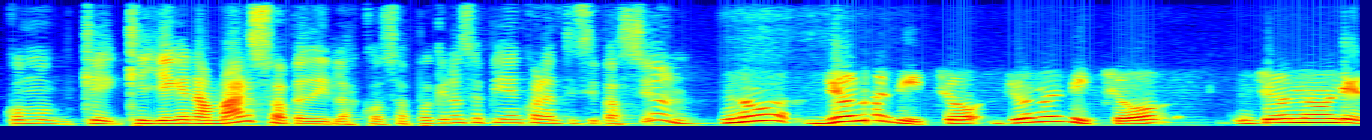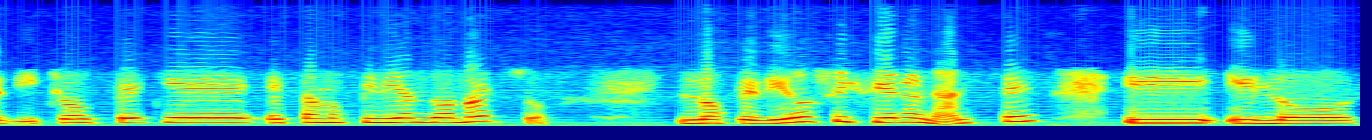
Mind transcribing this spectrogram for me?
como que, lleguen a marzo a pedir las cosas? ¿Por qué no se piden con anticipación? No, yo no he dicho, yo no he dicho, yo no le he dicho a usted que estamos pidiendo a marzo. Los pedidos se hicieron antes y, y los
